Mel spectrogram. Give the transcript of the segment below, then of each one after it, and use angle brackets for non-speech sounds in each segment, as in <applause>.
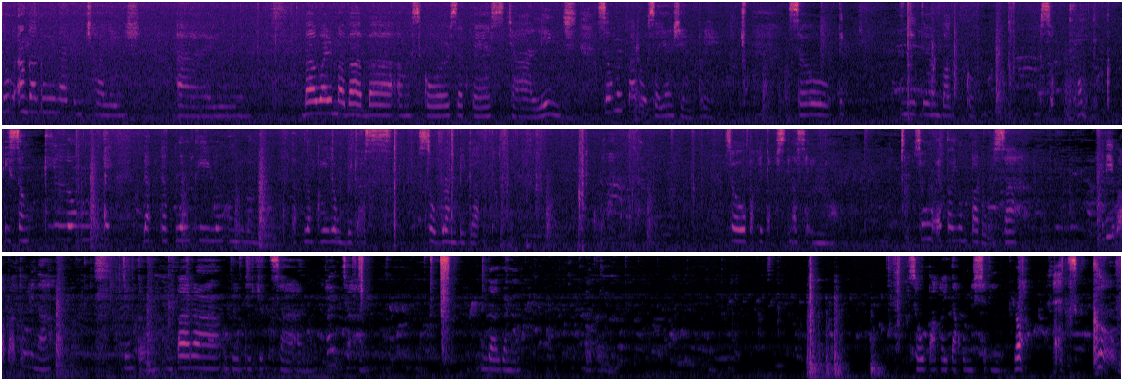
So, ang gagawin natin challenge ay yung bawal mababa ang score sa test challenge. So, may parusa yan, syempre. So, tik andito yung bag ko. So, um, isang kilong, ay, da, tatlong kilong ang ilang, tatlong kilong bigas. Sobrang bigat. So, pakita ko na sa inyo. So, ito yung parusa. Hindi ba patuloy na? Ganito. Yung parang didikit sa ano, kahit saan. Ang gagano. Gagano. So, pakita ko na sa inyo. Let's go!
